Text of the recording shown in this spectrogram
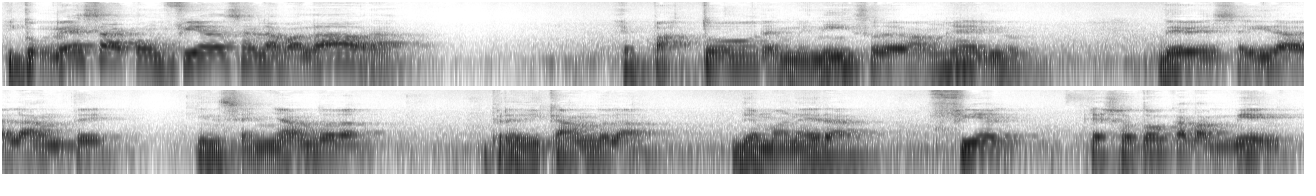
Y con esa confianza en la palabra, el pastor, el ministro del Evangelio, debe seguir adelante enseñándola y predicándola de manera fiel. Eso toca también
